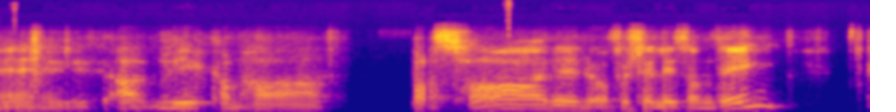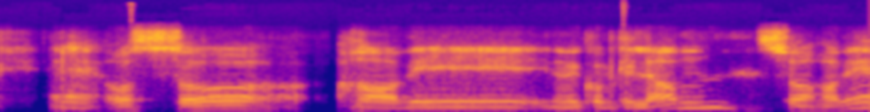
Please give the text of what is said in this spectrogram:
eh, Vi kan ha basarer og forskjellige sånne ting. Og så har vi, når vi kommer til land, så har vi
